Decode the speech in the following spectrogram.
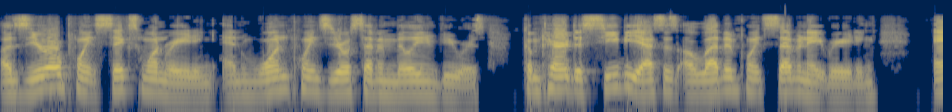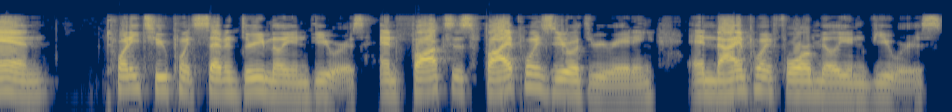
a 0.61 rating and 1.07 million viewers, compared to CBS's 11.78 rating and 22.73 million viewers, and Fox's 5.03 rating and 9.4 million viewers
